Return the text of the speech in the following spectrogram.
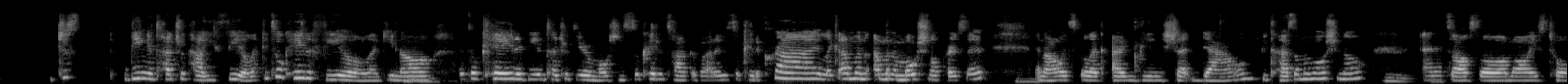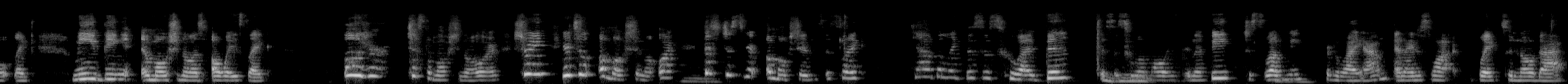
just being in touch with how you feel. Like it's okay to feel, like you know, mm. it's okay to be in touch with your emotions. It's okay to talk about it. It's okay to cry. Like I'm an I'm an emotional person, mm. and I always feel like I'm being shut down because I'm emotional. Mm. And it's also I'm always told like me being emotional is always like, oh you're just emotional, or Sheraine you're too emotional, or mm. that's just your emotions. It's like yeah, but like this is who I've been. This is who mm-hmm. I'm always gonna be. Just love me for who I am, and I just want like to know that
